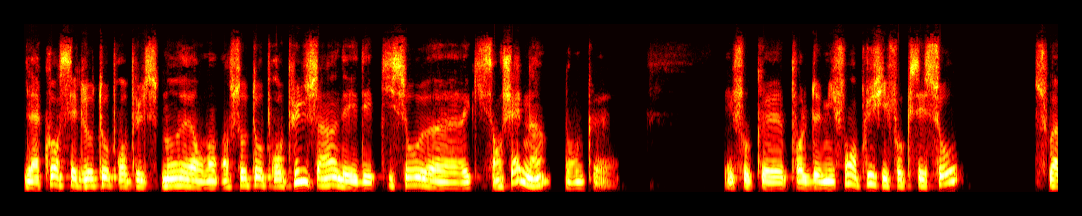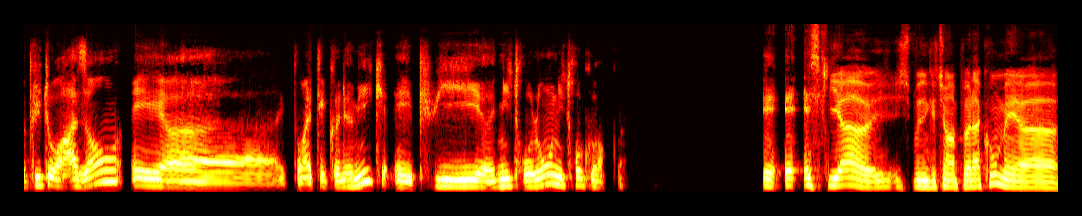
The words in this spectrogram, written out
La course, c'est de l'autopropulsement. On, s'autopropulse, hein, des, des, petits sauts qui s'enchaînent. Hein, donc, il faut que pour le demi-fond, en plus, il faut que ces sauts soient plutôt rasants et euh, pour être économique et puis euh, ni trop long ni trop court. Quoi. Et, est-ce qu'il y a, euh, je pose une question un peu à la con, mais euh,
